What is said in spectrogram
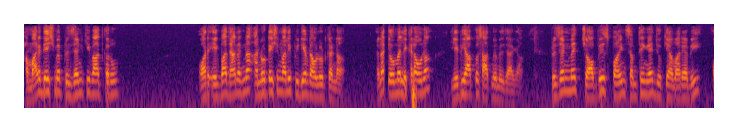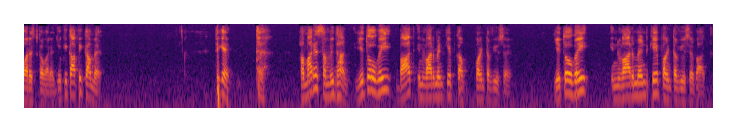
हमारे देश में प्रेजेंट की बात करूँ और एक बार ध्यान रखना अनोटेशन वाली पीडीएफ डाउनलोड करना, है ना? जो मैं लिख रहा हूँ ना, ये भी आपको साथ में मिल जाएगा। प्रेजेंट में चौबीस पॉइंट समथिंग है, जो कि हमारे अभी फॉरेस्ट कवर है, जो कि काफ़ी कम है। ठीक है? हमारे संविधान, ये तो हो गई बात इन्वायरमेंट के पॉइंट ऑफ़ व्यू से। ये तो हो गई इन्वायरमेंट के पॉइंट ऑफ़ व्यू से बात।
